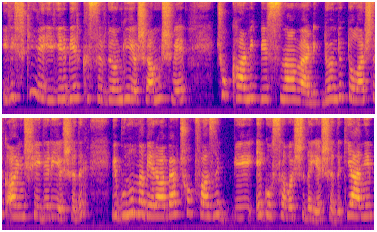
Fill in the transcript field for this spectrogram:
ilişkiyle ilgili bir kısır döngü yaşanmış ve çok karmik bir sınav verdik. Döndük dolaştık aynı şeyleri yaşadık ve bununla beraber çok fazla bir ego savaşı da yaşadık. Yani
